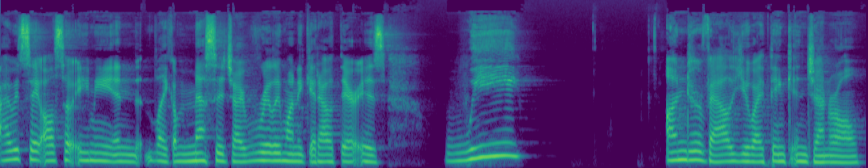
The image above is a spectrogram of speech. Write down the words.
I would say also, Amy, and like a message I really want to get out there is we undervalue, I think, in general,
